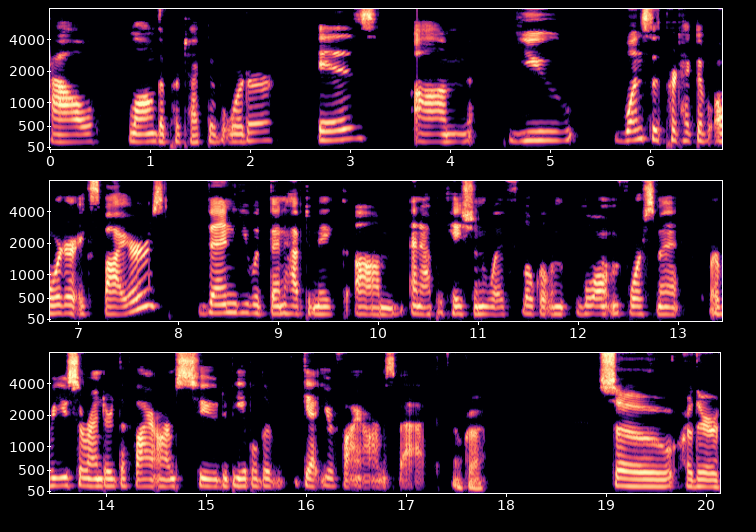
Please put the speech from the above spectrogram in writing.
how long the protective order is, um, you once the protective order expires, then you would then have to make um, an application with local law enforcement wherever you surrendered the firearms to to be able to get your firearms back. Okay. So, are there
